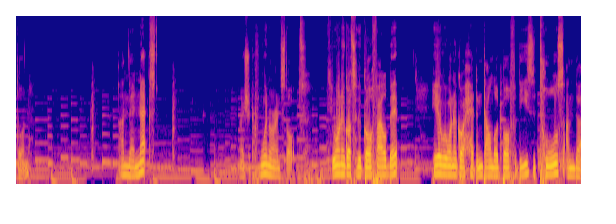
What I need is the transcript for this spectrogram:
done. And then next, I should have WinRAR installed. We want to go to the Go file bit. Here we want to go ahead and download both of these, the tools and the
